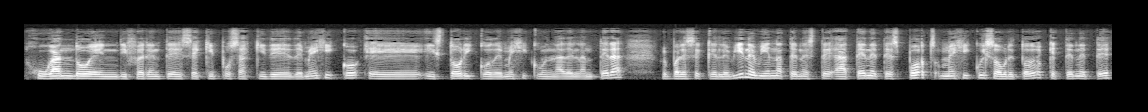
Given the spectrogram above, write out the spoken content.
jugando en diferentes equipos aquí de, México, eh, histórico de México en la delantera, me parece que le viene bien a TNT, a Sports México y sobre todo que TNT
